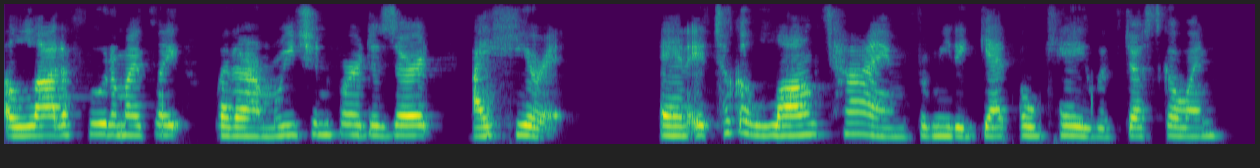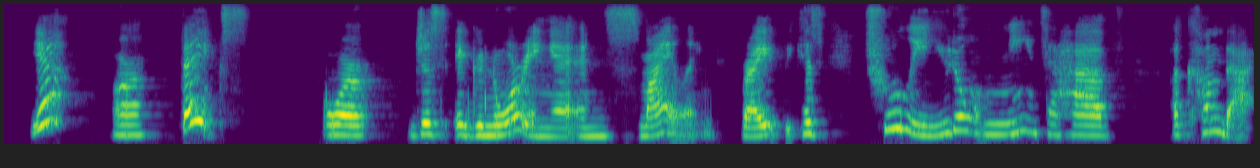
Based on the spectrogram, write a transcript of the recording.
a lot of food on my plate, whether I'm reaching for a dessert, I hear it. And it took a long time for me to get okay with just going, yeah, or thanks, or just ignoring it and smiling, right? Because truly you don't need to have a comeback.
